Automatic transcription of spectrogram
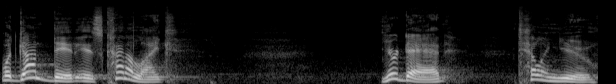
What God did is kind of like your dad telling you,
